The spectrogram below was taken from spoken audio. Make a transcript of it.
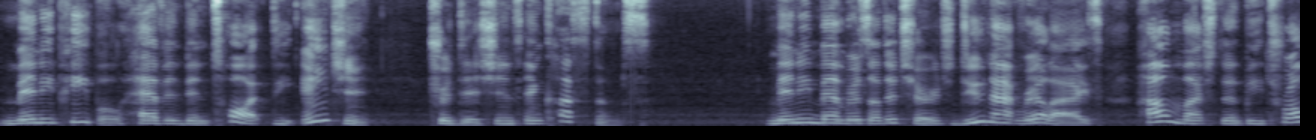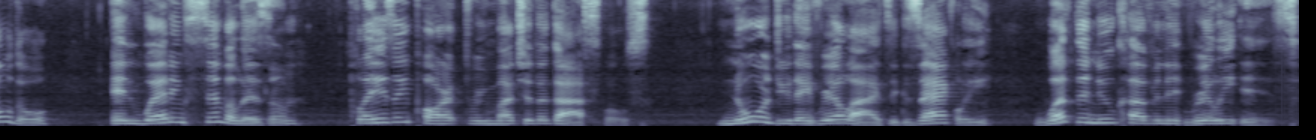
many people haven't been taught the ancient traditions and customs. Many members of the church do not realize how much the betrothal and wedding symbolism plays a part through much of the Gospels, nor do they realize exactly what the new covenant really is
